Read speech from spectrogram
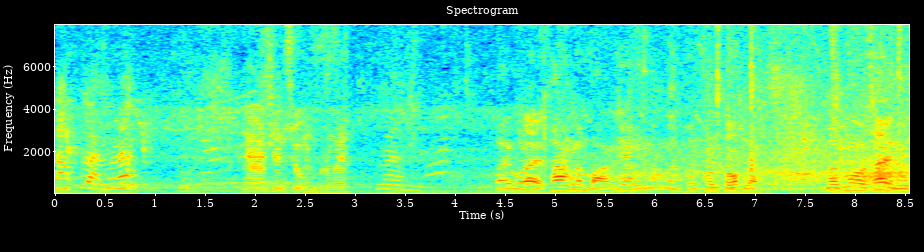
ทางเกลือมาแล้วงาชนสุ่มปะลุงไงแม่นไปบ่ได้ทางลำบากแห้งพี่น้องเอ้ยคนฝนตกเลยรถมอเตอร์ไซค์นี่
